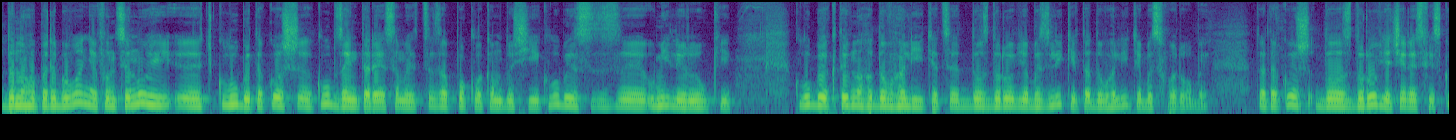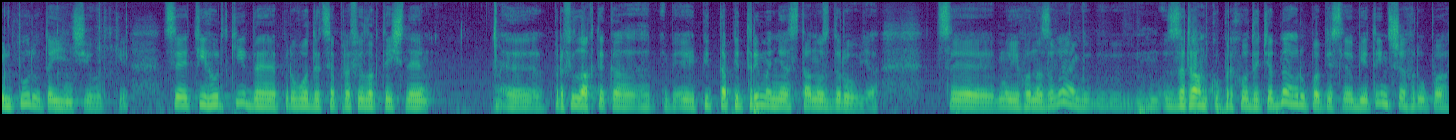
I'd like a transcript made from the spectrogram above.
даного перебування функціонують е, клуби, також е, клуб за інтересами, це за покликом душі, клуби з, умілі руки, клуби активного довголіття, це до здоров'я без ліків та довголіття без хвороби, та також до здоров'я через фізкультуру та інші гуртки. Це ті гуртки, де проводиться профілактичне. е, Профілактика та підтримання стану здоров'я. Це ми його називаємо. Зранку приходить одна група, після обід інша група.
